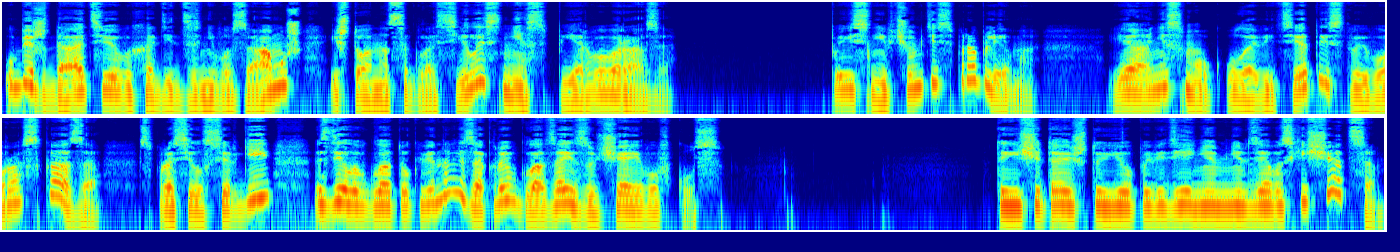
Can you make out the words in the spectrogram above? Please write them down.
убеждать ее выходить за него замуж и что она согласилась не с первого раза. Поясни, в чем здесь проблема? Я не смог уловить это из твоего рассказа, спросил Сергей, сделав глоток вина и закрыв глаза, изучая его вкус. Ты считаешь, что ее поведением нельзя восхищаться?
